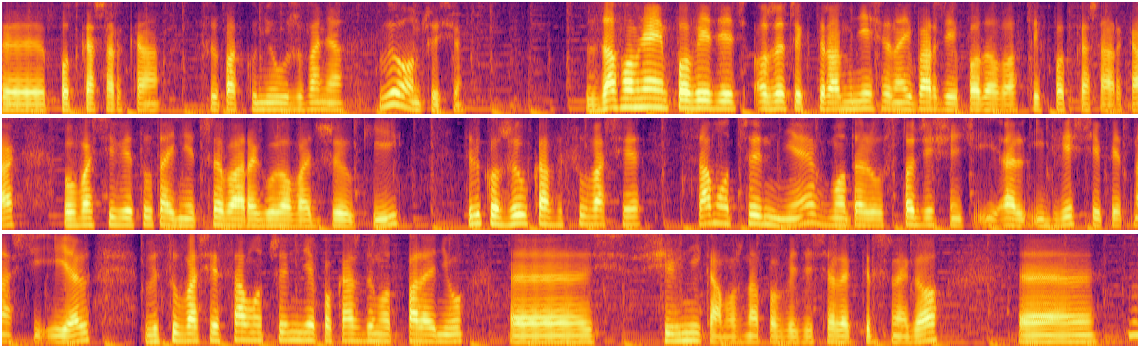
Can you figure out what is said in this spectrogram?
e, podkaszarka w przypadku nieużywania wyłączy się. Zapomniałem powiedzieć o rzeczy, która mnie się najbardziej podoba w tych podkaszarkach, bo właściwie tutaj nie trzeba regulować żyłki, tylko żyłka wysuwa się samoczynnie w modelu 110IL i 215IL. Wysuwa się samoczynnie po każdym odpaleniu e, silnika, można powiedzieć, elektrycznego. E, no,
